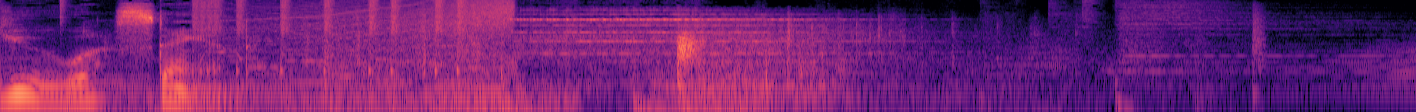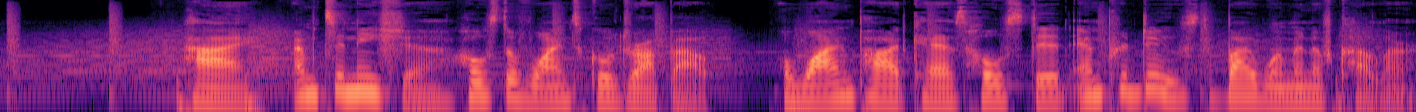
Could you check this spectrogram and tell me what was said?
you stand? Hi, I'm Tanisha, host of Wine School Dropout, a wine podcast hosted and produced by women of color.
